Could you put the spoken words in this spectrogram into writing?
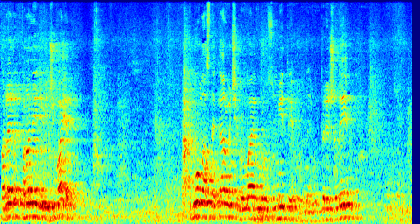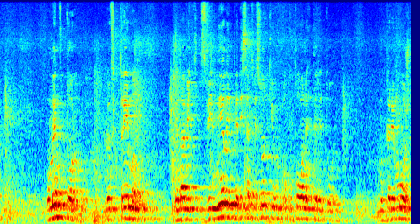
Паралелі відчуваєте? Тому, власне кажучи, ми маємо розуміти одне. Ми пережили момент вторгнення. Ми втримали. Ми навіть звільнили 50% окупованих територій. Ми переможемо.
